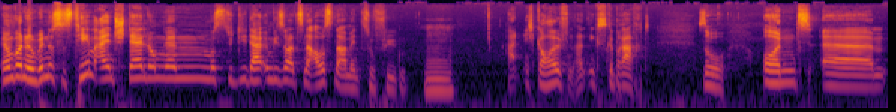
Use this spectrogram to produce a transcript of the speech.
Irgendwo in den Windows-Systemeinstellungen musst du die da irgendwie so als eine Ausnahme hinzufügen. Hm. Hat nicht geholfen, hat nichts gebracht. So. Und, ähm,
